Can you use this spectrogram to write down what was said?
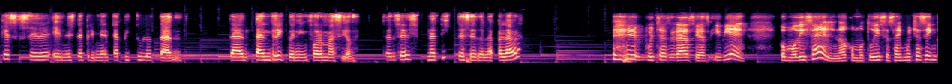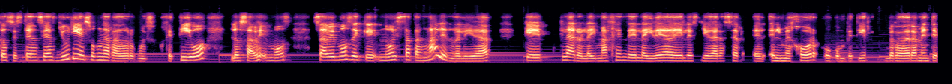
qué sucede en este primer capítulo tan, tan, tan rico en información. Entonces, Nati, te cedo la palabra. Muchas gracias. Y bien, como dice él, ¿no? Como tú dices, hay muchas inconsistencias. Yuri es un narrador muy subjetivo, lo sabemos, sabemos de que no está tan mal en realidad, que claro, la imagen de la idea de él es llegar a ser el, mejor o competir verdaderamente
